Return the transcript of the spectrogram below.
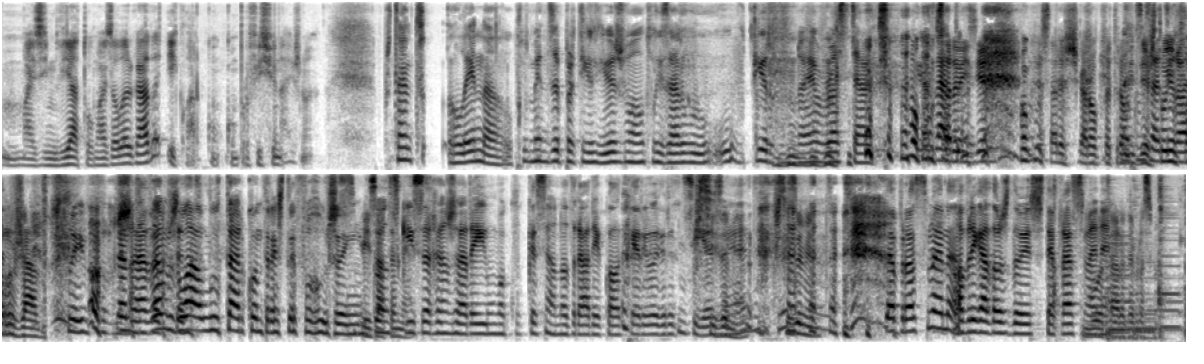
mais imediata ou mais alargada, e, claro, com, com profissionais, não é? Portanto, Helena. Pelo menos a partir de hoje vão utilizar o, o termo, não é? Rust out. vão começar a dizer, vão começar a chegar ao patrão e dizer estou enferrujado. Estou enferrujado. vamos portanto, lá lutar contra esta ferrugem. Se conseguisse arranjar aí uma colocação noutra área qualquer, eu agradecia. Precisamente, é? precisamente. até para a semana. Obrigada aos dois. Até para a semana. Boa tarde, até para a semana.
